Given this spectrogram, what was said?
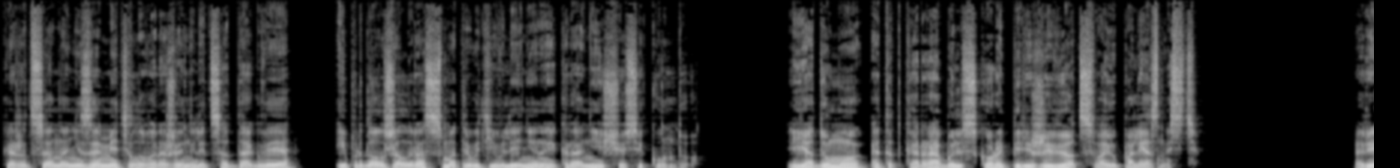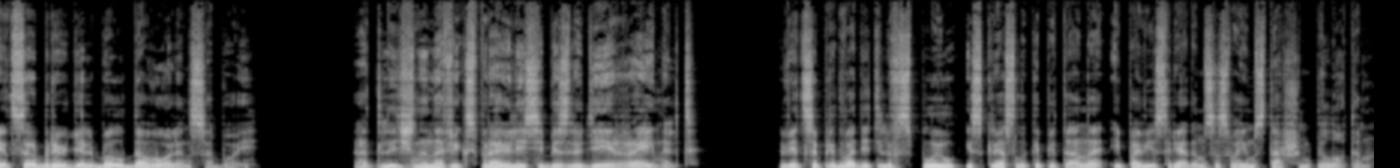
Кажется, она не заметила выражения лица Дагвия и продолжала рассматривать явление на экране еще секунду. Я думаю, этот корабль скоро переживет свою полезность. Рицер Брюгель был доволен собой. Отлично нафиг справились и без людей Рейнольд. Вице-предводитель всплыл из кресла капитана и повис рядом со своим старшим пилотом.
